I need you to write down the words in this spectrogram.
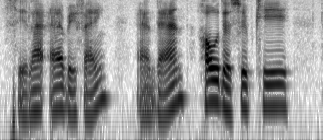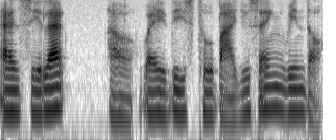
select everything, and then hold the shift key and select uh, way these two by using window.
